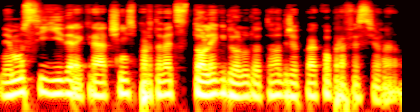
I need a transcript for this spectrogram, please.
nemusí jít rekreační sportovec tolik dolů do toho dřepu jako profesionál.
